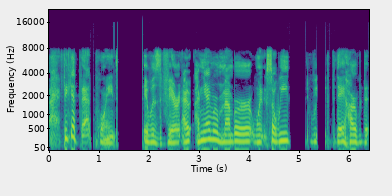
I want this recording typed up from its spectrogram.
I think at that point it was very. I, I mean, I remember when. So we, we they harvest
